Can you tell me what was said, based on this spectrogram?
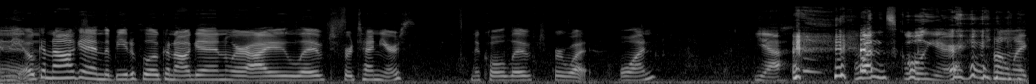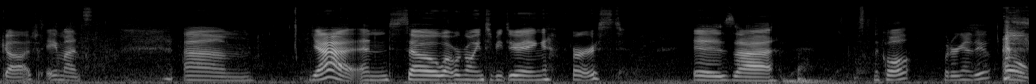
in the Okanagan, the beautiful Okanagan, where I lived for 10 years. Nicole lived for what? One? Yeah, one school year. oh my gosh, eight months. Um, yeah, and so what we're going to be doing first is uh, Nicole. What are we gonna do? Oh,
